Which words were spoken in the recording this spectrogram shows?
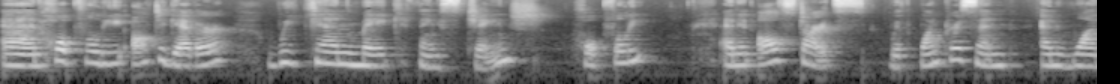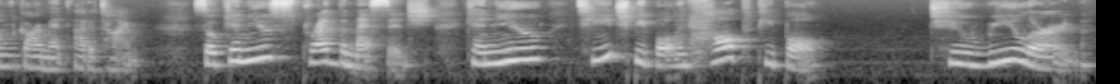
and hopefully, all together, we can make things change, hopefully. And it all starts with one person and one garment at a time. So, can you spread the message? Can you teach people and help people to relearn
